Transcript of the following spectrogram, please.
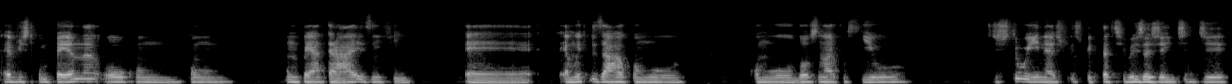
é visto com pena ou com, com um pé atrás, enfim. É, é muito bizarro como, como o Bolsonaro conseguiu destruir né, as expectativas da gente de,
